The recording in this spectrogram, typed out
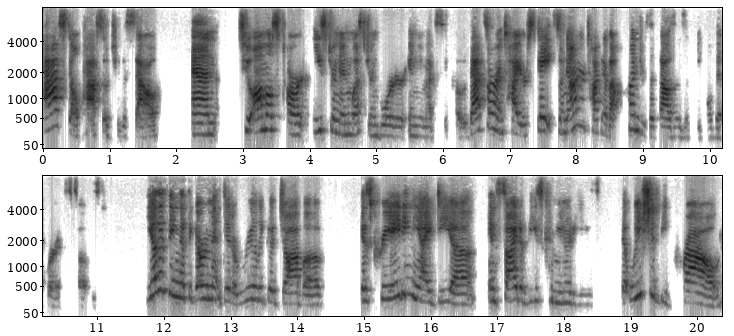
past El Paso to the south and to almost our eastern and western border in New Mexico. That's our entire state. So now you're talking about hundreds of thousands of people that were exposed. The other thing that the government did a really good job of is creating the idea inside of these communities that we should be proud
